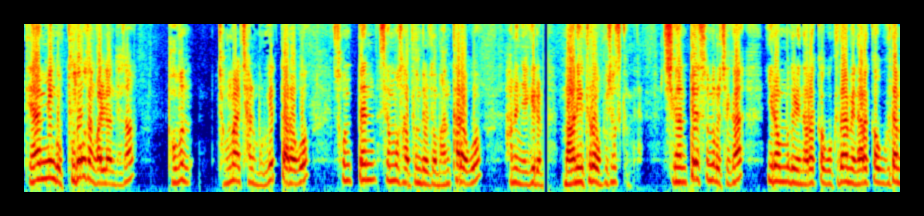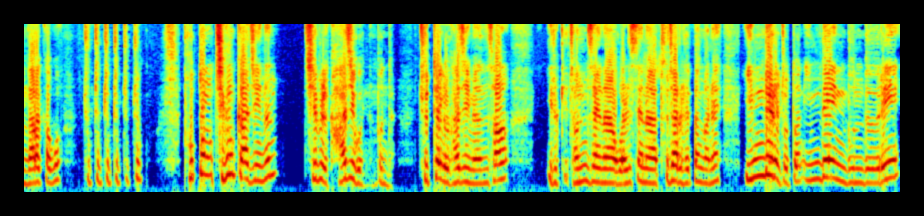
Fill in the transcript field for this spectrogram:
대한민국 부동산 관련돼서 법은 정말 잘 모르겠다라고 손뗀 세무사 분들도 많다라고 하는 얘기를 많이 들어보셨을 겁니다. 시간대 순으로 제가 이런 분들이 날아가고 그 다음에 날아가고 그 다음 날아가고 쭉쭉쭉쭉쭉쭉 보통 지금까지는 집을 가지고 있는 분들 주택을 가지면서 이렇게 전세나 월세나 투자를 했던 간에 임대를 줬던 임대인 분들이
